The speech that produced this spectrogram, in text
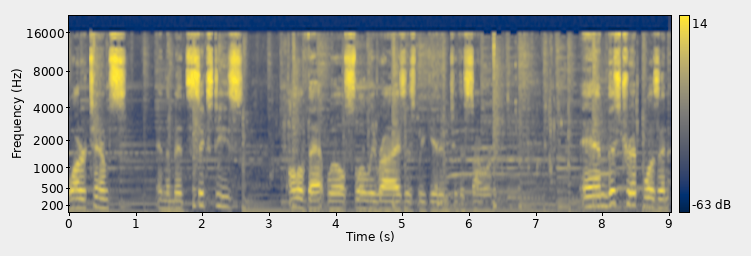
Water temps in the mid 60s. All of that will slowly rise as we get into the summer. And this trip was an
